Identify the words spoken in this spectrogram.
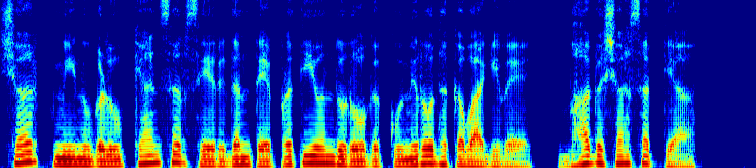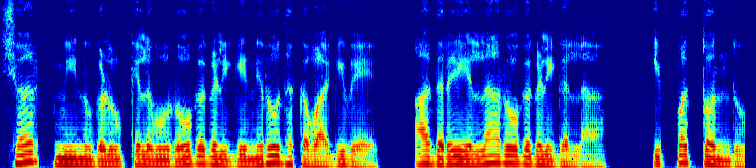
ಶರ್ಕ್ ಮೀನುಗಳು ಕ್ಯಾನ್ಸರ್ ಸೇರಿದಂತೆ ಪ್ರತಿಯೊಂದು ರೋಗಕ್ಕೂ ನಿರೋಧಕವಾಗಿವೆ. ಭಾಗಶಃ ಸತ್ಯ. ಶಾರ್ಕ್ ಮೀನುಗಳು ಕೆಲವು ರೋಗಗಳಿಗೆ ನಿರೋಧಕವಾಗಿವೆ, ಆದರೆ ಎಲ್ಲಾ ರೋಗಗಳಿಗಲ್ಲ. ಇಪ್ಪತ್ತೊಂದು.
